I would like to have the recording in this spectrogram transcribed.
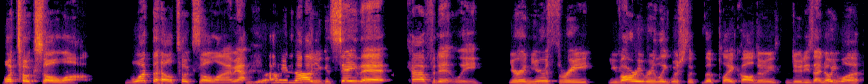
What took so long? What the hell took so long? I mean, I, yeah. I don't even know how you could say that confidently. You're in year three. You've already relinquished the, the play call duties. I know you want to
